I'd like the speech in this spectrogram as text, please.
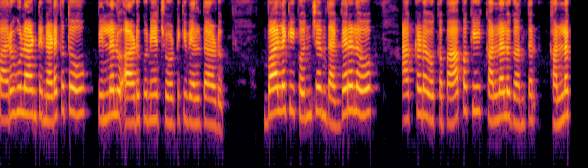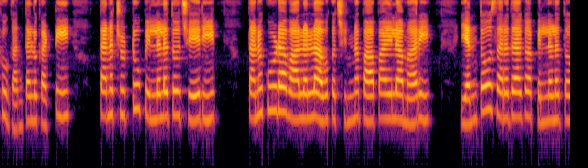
పరుగులాంటి నడకతో పిల్లలు ఆడుకునే చోటికి వెళ్తాడు. వాళ్ళకి కొంచెం దగ్గరలో అక్కడ ఒక పాపకి కళ్ళలు గంత కళ్ళకు గంతలు కట్టి తన చుట్టూ పిల్లలతో చేరి తను కూడా వాళ్ళల్లో ఒక చిన్న పాపాయిలా మారి ఎంతో సరదాగా పిల్లలతో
